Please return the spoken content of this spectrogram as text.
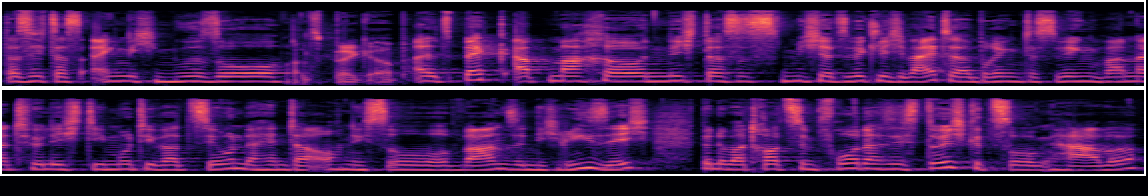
dass ich das eigentlich nur so als Backup, als Backup mache und nicht, dass es mich jetzt wirklich weiterbringt. Deswegen war natürlich die Motivation dahinter auch nicht so wahnsinnig riesig. Bin aber trotzdem froh, dass ich es durchgezogen habe.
